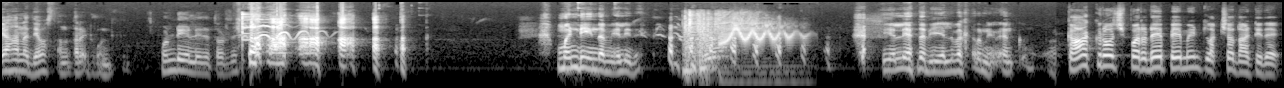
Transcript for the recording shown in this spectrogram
ದೇಹನ ದೇವಸ್ಥಾನ ಥರ ಇಟ್ಕೊಂಡಿರ್ತೀನಿ. ಹುಂಡಿ ಎಲ್ಲಿದೆ ತೋರಿಸಿ. ಮಂಡಿಯಿಂದ ಮೇಲಿದೆ. ಎಲ್ಲಿ ಅಂತ ಎಲ್ಲಿ ಬೇಕಾದ್ರೆ ನೀವೇ ಅನ್ಕೊ cockroach per day payment lakh ದಾಟಿದೆ.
